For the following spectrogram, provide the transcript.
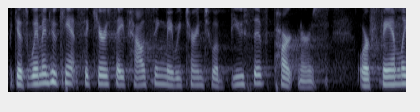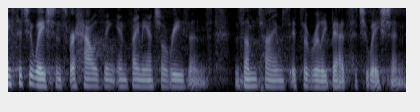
Because women who can't secure safe housing may return to abusive partners or family situations for housing and financial reasons. And sometimes it's a really bad situation.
